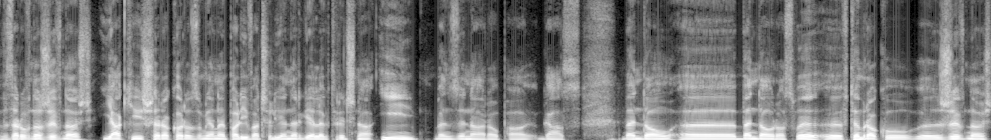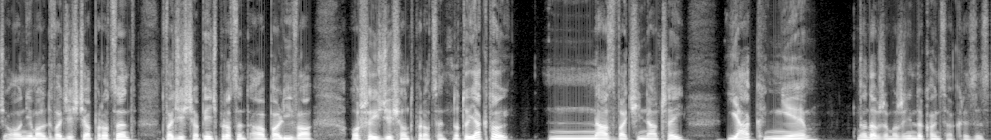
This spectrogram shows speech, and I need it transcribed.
zarówno żywność, jak i szeroko rozumiane paliwa, czyli energia elektryczna i benzyna, ropa, gaz będą, e, będą rosły. E, w tym roku e, żywność o niemal 20%, 25%, a paliwa o 60%. No to jak to nazwać inaczej, jak nie no dobrze, może nie do końca kryzys,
